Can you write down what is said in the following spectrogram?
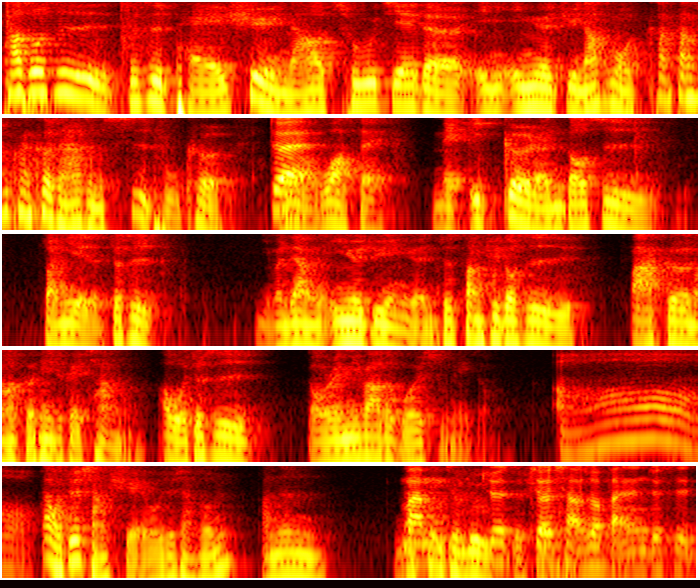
他说是就是培训，然后出街的音音乐剧，然后什么我看当初看课程还有什么视谱课。对，哇塞，每一个人都是专业的，就是你们这样的音乐剧演员，就上去都是。发歌，然后隔天就可以唱啊！我就是哆来咪发都不会数那种哦。但我就想学，我就想说，反正。慢就就想说，反正就是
